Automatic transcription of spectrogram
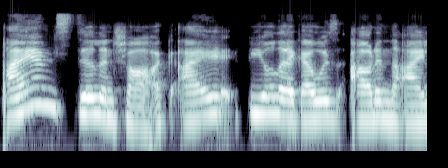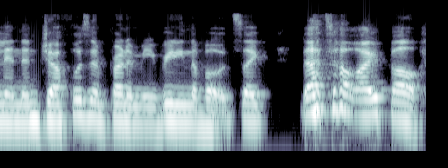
I am still in shock. I feel like I was out in the island and Jeff was in front of me reading the votes. Like that's how I felt.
